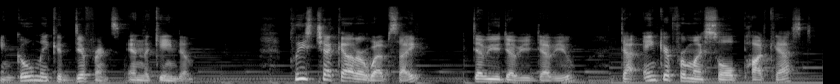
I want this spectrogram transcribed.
and go make a difference in the kingdom. Please check out our website, www.anchorformysoulpodcast.com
